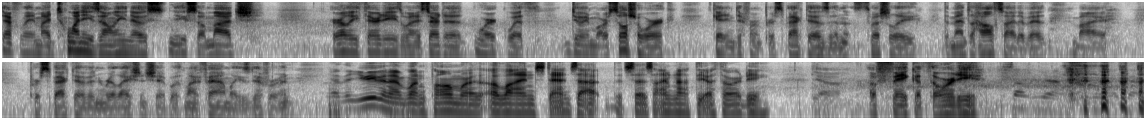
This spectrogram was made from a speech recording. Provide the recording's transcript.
definitely in my 20s I only know, knew so much. Early 30s when I started to work with doing more social work, getting different perspectives, and especially the mental health side of it, my perspective and relationship with my family is different. Yeah, you even have one poem where a line stands out that says, I'm not the authority. Yeah. A fake authority. So, yeah,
